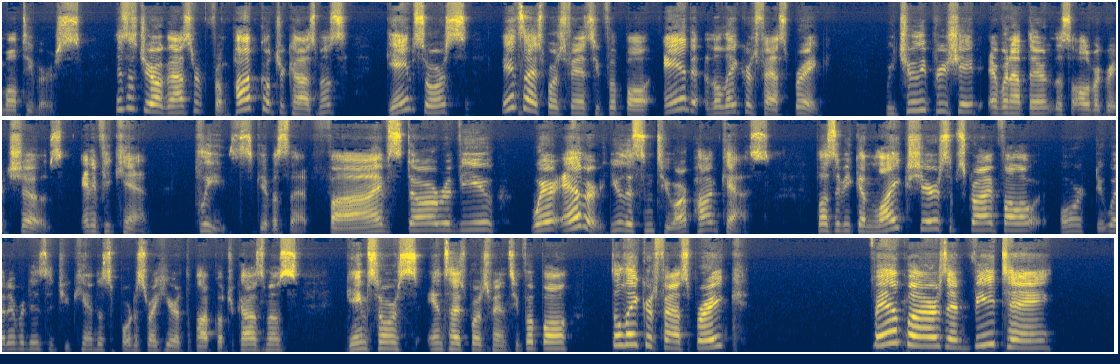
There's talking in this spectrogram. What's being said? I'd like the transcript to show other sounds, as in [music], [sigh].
Multiverse. This is Gerald Glasser from Pop Culture Cosmos, Game Source, Inside Sports Fantasy Football, and the Lakers Fast Break. We truly appreciate everyone out there listening to all of our great shows. And if you can, please give us that five star review wherever you listen to our podcasts. Plus, if you can like, share, subscribe, follow, or do whatever it is that you can to support us right here at the Pop Culture Cosmos, Game Source, Inside Sports Fantasy Football, the Lakers Fast Break, Vampires and Vitae,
